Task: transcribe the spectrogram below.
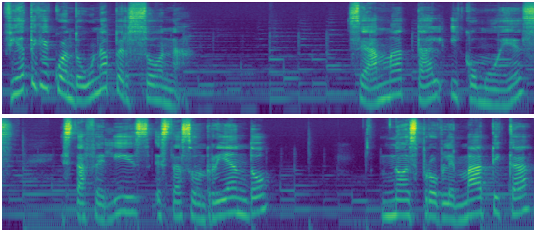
Fíjate que cuando una persona se ama tal y como es, está feliz, está sonriendo, no es problemática,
